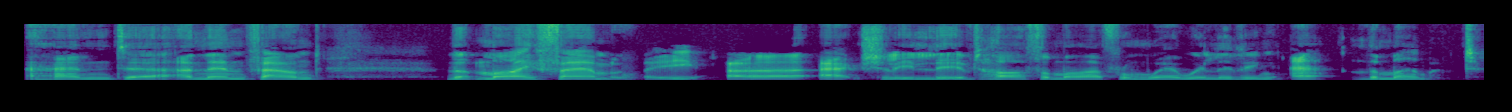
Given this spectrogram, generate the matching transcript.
and uh, and then found that my family uh, actually lived half a mile from where we're living at the moment.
